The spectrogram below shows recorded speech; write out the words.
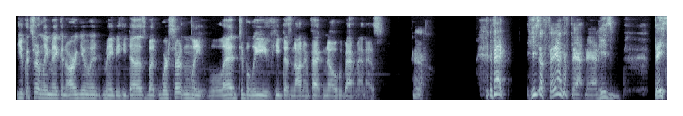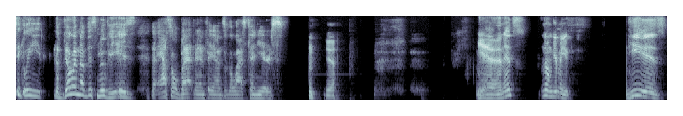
you could certainly make an argument maybe he does, but we're certainly led to believe he does not in fact know who Batman is. Yeah. In fact, he's a fan of Batman. He's basically the villain of this movie is the asshole Batman fans of the last 10 years. yeah. Yeah, and it's don't get me he is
